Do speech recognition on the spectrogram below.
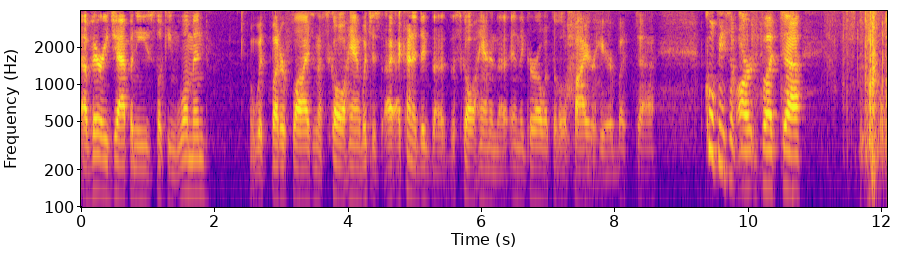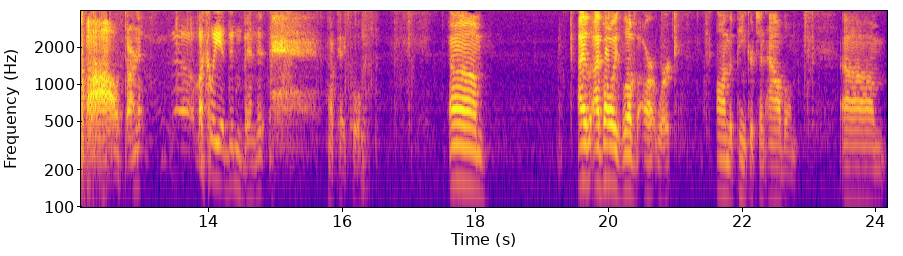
a very Japanese-looking woman with butterflies and a skull hand, which is I, I kind of dig the, the skull hand and the and the girl with the little fire here. But cool piece of art. But Oh, darn it. Uh, luckily it didn't bend it. Okay, cool. Um, I, have always loved the artwork on the Pinkerton album. Um,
